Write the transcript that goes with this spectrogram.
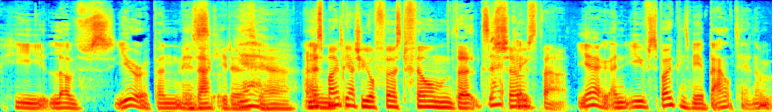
he loves Europe and his- Miyazaki does, yeah. And, this might be actually your first film that Exactly. shows that. Yeah, and you've spoken to me about it, and I'm,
